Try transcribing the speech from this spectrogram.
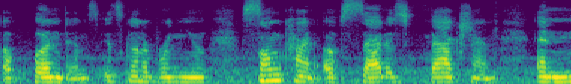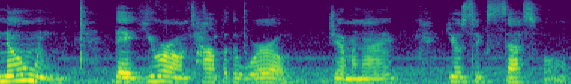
abundance. It's going to bring you some kind of satisfaction and knowing that you're on top of the world, Gemini. You're successful.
